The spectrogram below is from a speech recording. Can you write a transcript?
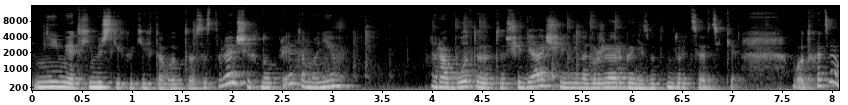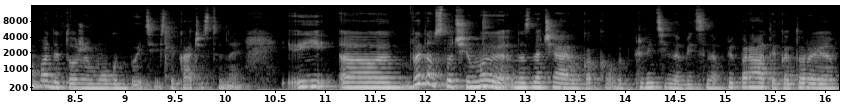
не имеют химических каких-то вот составляющих, но при этом они работают щадяще, не нагружая организм. Это нутрицептики. Вот, хотя БАДы тоже могут быть, если качественные. И э, в этом случае мы назначаем как вот превентивная медицина препараты, которые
